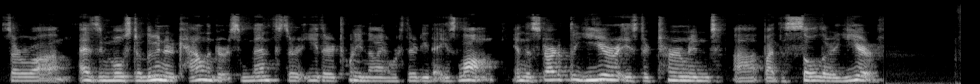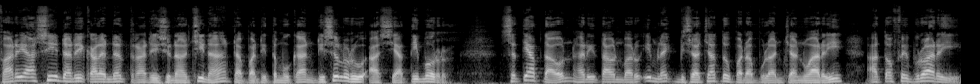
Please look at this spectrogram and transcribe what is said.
So uh, as in most lunar calendars, months are either 29 or 30 days long. And the start of the year is determined uh, by the solar year. Variasi dari kalender tradisional Cina dapat ditemukan di seluruh Asia Timur. Setiap tahun, hari tahun baru Imlek bisa jatuh pada bulan Januari atau Februari.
